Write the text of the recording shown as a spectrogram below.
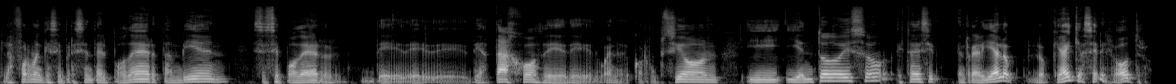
la forma en que se presenta el poder también es ese poder de, atajos, de, bueno, de corrupción, y, en todo eso está decir, en realidad lo, que hay que hacer es lo otro.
